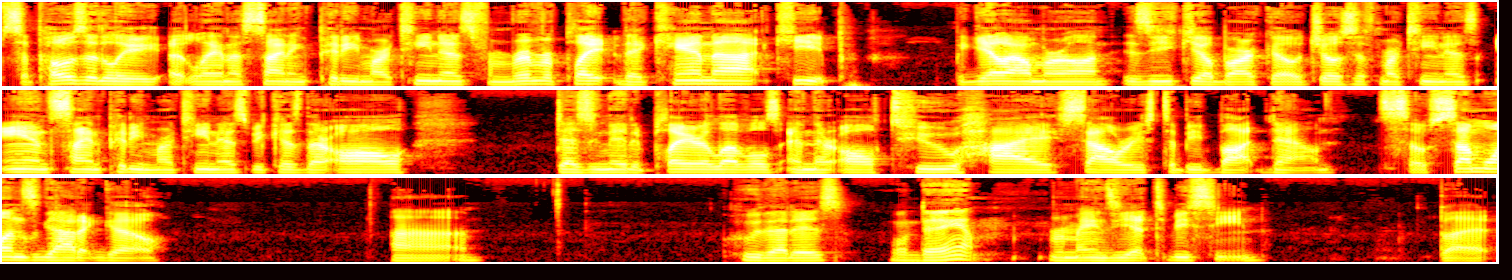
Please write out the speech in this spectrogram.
supposedly Atlanta signing Pity Martinez from River Plate. They cannot keep Miguel Almiron, Ezequiel Barco, Josef Martínez, and sign Pity Martinez because they're all designated player levels and they're all too high salaries to be bought down. So someone's got to go. Uh, who that is Well, damn. remains yet to be seen, but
